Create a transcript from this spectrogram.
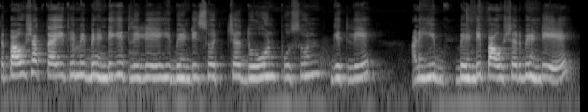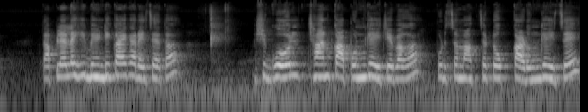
तर पाहू शकता इथे मी भेंडी घेतलेली आहे. ही भेंडी स्वच्छ धुवून पुसून घेतली आहे. आणि ही भेंडी पावशर भेंडी आहे. तर आपल्याला ही भेंडी काय करायची आहे आता? अशी गोल छान कापून घ्यायची आहे बघा. पुढचं मागचं टोक काढून घ्यायचं आहे.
